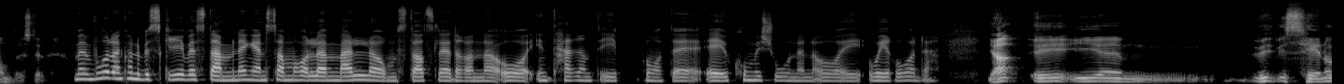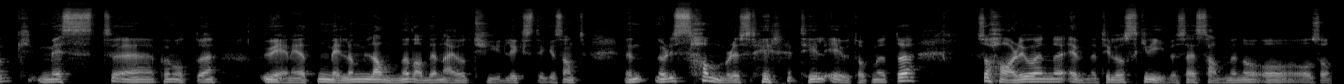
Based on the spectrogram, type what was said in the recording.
andre steder. Men hvordan kan du beskrive stemningen, samholdet mellom statslederne og internt i på en måte EU-kommisjonen og, og, i rådet? Ja, i, i, vi, vi, ser nok mest eh, på en måte uenigheten mellom landene, da, den er jo tydeligst. ikke sant? Men når de samles til, til EU-toppmøtet, så har de jo en evne til å skrive seg sammen og, og, og sånn.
